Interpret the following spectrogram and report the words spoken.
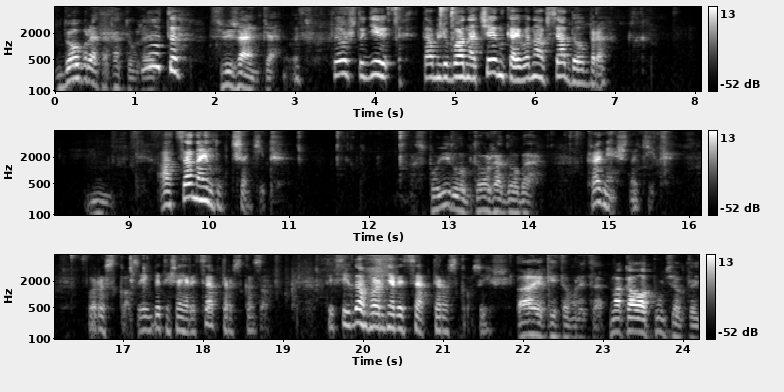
добре така теж. Ну, то, Свіженьке. то ж тоді там люба начинка і вона вся добра. А це найлучша, дід. З повідлом теж добре. Звісно, дід. Порозказуй, якби ти ще й рецепт розказав. Ти завжди гарні рецепти розказуєш. А який там рецепт? На калапуця в той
